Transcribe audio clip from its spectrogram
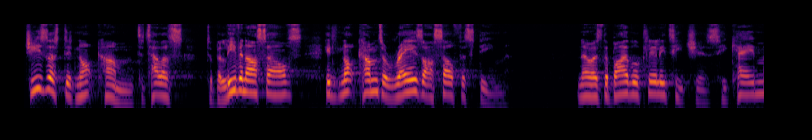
Jesus did not come to tell us to believe in ourselves, He did not come to raise our self esteem. No, as the Bible clearly teaches, He came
